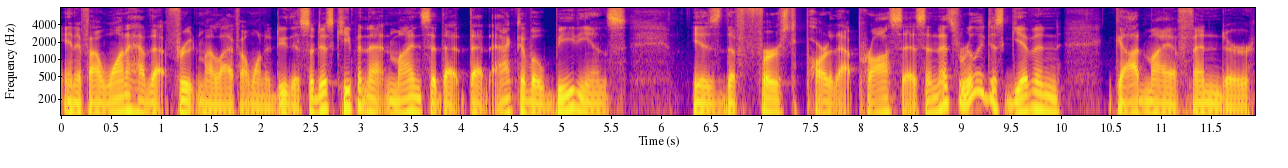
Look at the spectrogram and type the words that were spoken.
and if I want to have that fruit in my life, I want to do this. So just keeping that in mindset that that act of obedience is the first part of that process. And that's really just giving God my offender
